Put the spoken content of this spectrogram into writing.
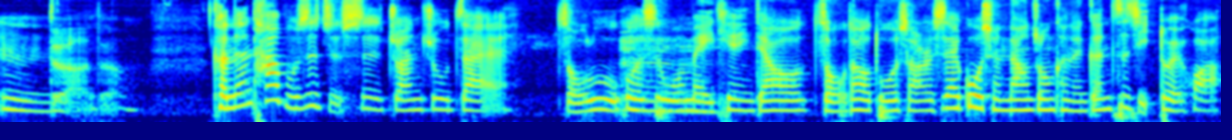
嗯，对啊，对啊。可能他不是只是专注在走路，或者是我每天一定要走到多少，而是在过程当中可能跟自己对话，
